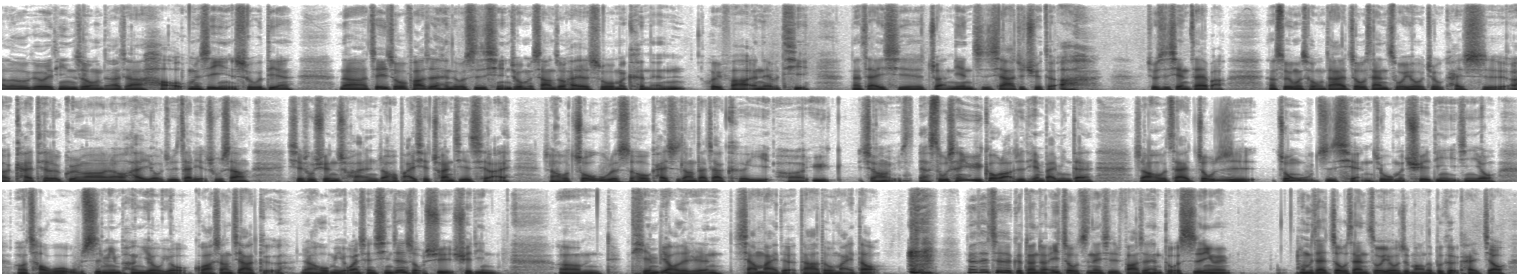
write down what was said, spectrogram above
Hello，各位听众，大家好，我们是影书店。那这一周发生很多事情，就我们上周还在说我们可能会发 NFT，那在一些转念之下，就觉得啊，就是现在吧。那所以我们从大概周三左右就开始呃开 Telegram 啊，然后还有就是在脸书上写出宣传，然后把一些串接起来，然后周五的时候开始让大家可以呃预像俗称预购啦，就是填白名单，然后在周日。中午之前，就我们确定已经有呃超过五十名朋友有挂上价格，然后我们也完成行政手续，确定嗯填表的人想买的大家都买到。那在这个短短一周之内，其实发生很多事，因为。我们在周三左右就忙得不可开交。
